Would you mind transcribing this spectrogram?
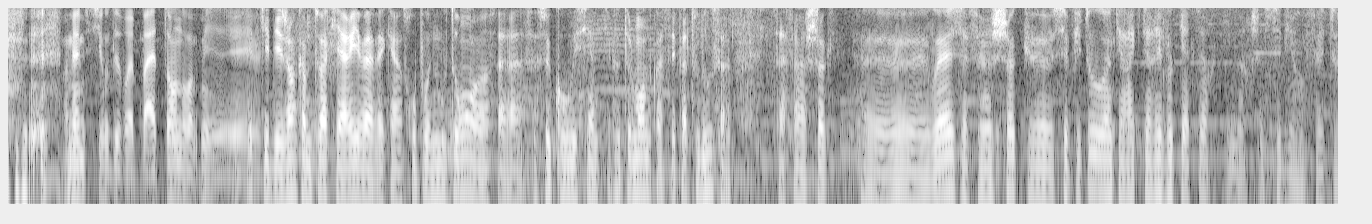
Même si on ne devrait pas attendre, mais. Le fait qu'il y ait des gens comme toi qui arrivent avec un troupeau de moutons, euh, ça, ça secoue aussi un petit peu tout le monde. quoi. C'est pas tout doux, ça, ça fait un choc. Euh, ouais, ça fait un choc. euh, c'est plutôt un caractère évocateur qui marche assez bien en fait. Euh,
